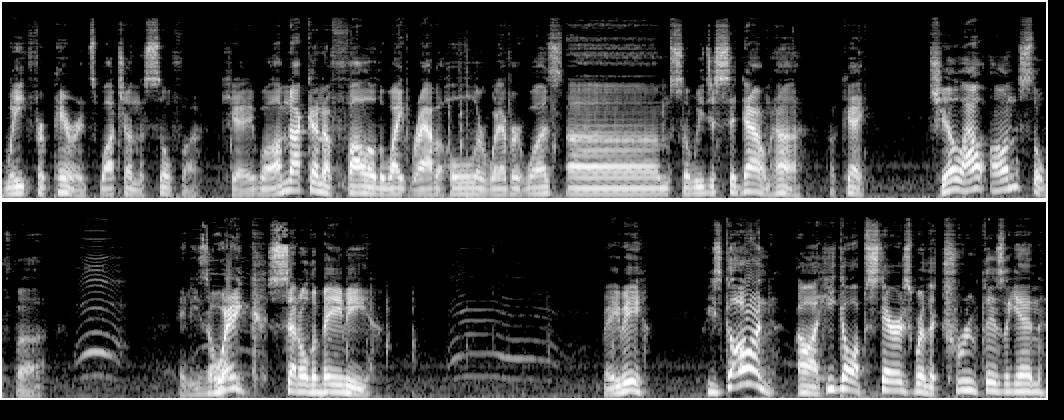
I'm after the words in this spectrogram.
Wait for parents. Watch on the sofa. Okay, well, I'm not gonna follow the white rabbit hole or whatever it was. Um, so we just sit down, huh? Okay. Chill out on the sofa. And he's awake. Settle the baby. Baby? He's gone! Uh, he go upstairs where the truth is again.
